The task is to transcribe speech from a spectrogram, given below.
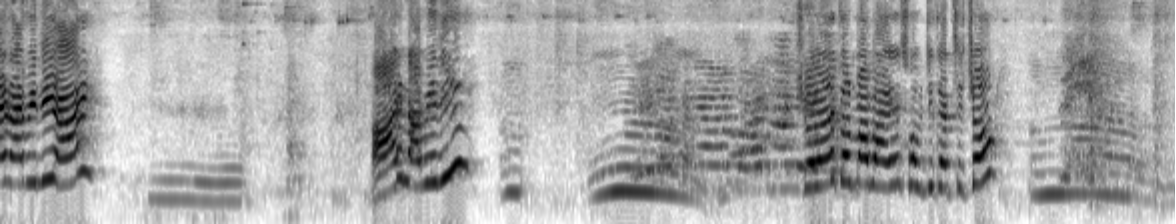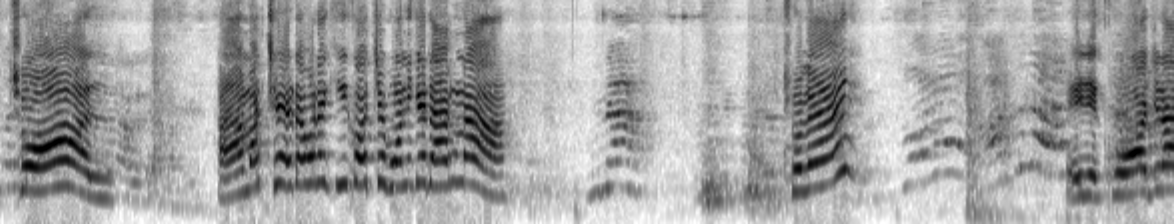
আয় নাবিদি আয়। আয় নাবিদি চল তোর মা বাইরে সবজি কাটছে চ। চল। আর আমার ছেলেটা করে কি করছে বনিকে ডাক না। চলে এই যে খজরা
